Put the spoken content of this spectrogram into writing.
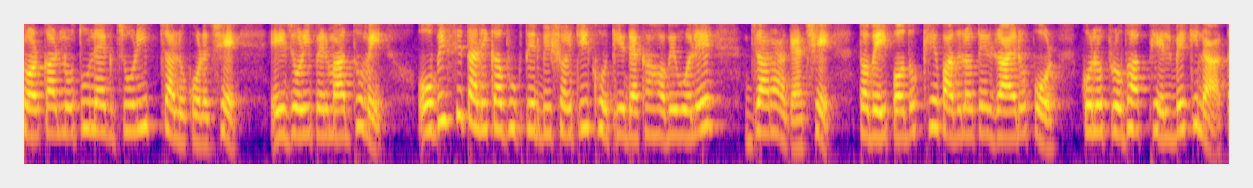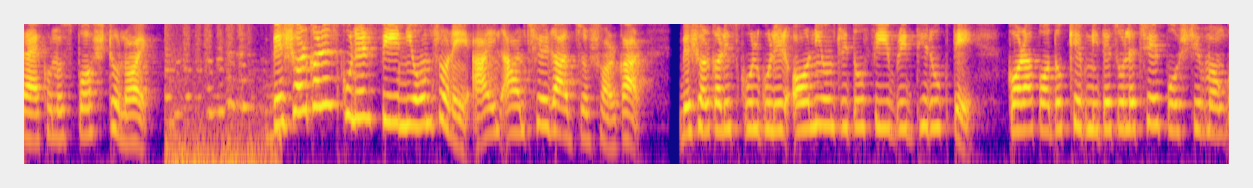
সরকার নতুন এক জরিপ চালু করেছে। এই জরিপের মাধ্যমে ওবিসি তালিকাভুক্তির বিষয়টি খতিয়ে দেখা হবে বলে জানা গেছে। তবে এই পদক্ষেপ আদালতের রায়ের ওপর কোনো প্রভাব ফেলবে কিনা তা এখনও স্পষ্ট নয়। বেসরকারি স্কুলের ফি নিয়ন্ত্রণে আইন আনছে রাজ্য সরকার। বেসরকারি স্কুলগুলির অনিয়ন্ত্রিত ফি বৃদ্ধি রুখতে কড়া পদক্ষেপ নিতে চলেছে পশ্চিমবঙ্গ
